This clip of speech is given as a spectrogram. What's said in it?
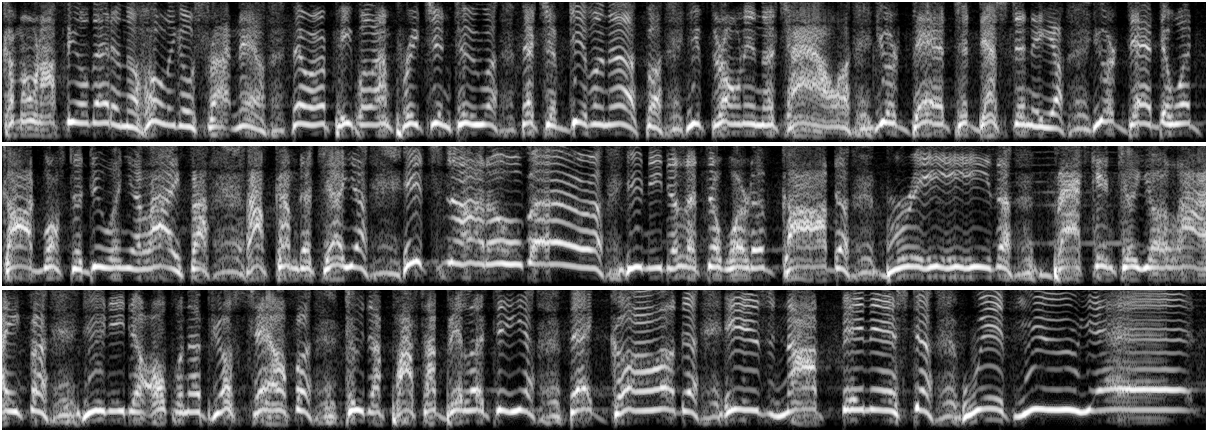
Come on, I feel that in the Holy Ghost right now. There are people I'm preaching to uh, that you've given up. Uh, you've thrown in the towel. You're dead to destiny. Uh, you're dead to what God wants to do in your life. Uh, I've come to tell you, it's not over. You need to let the Word of God breathe back into your life. You need to open up yourself to the possibility that God is not finished with you yet.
